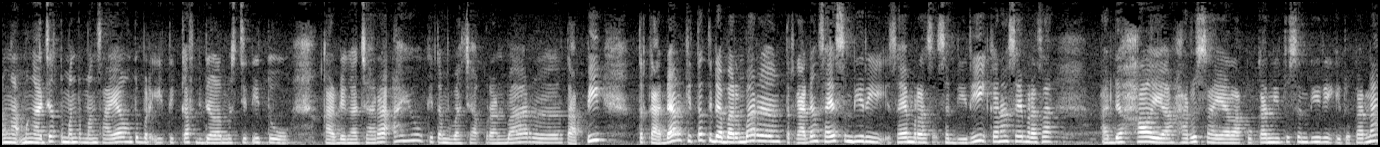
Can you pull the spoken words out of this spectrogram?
mengajak teman-teman saya untuk beriktikaf di dalam masjid itu. Karena dengan cara ayo kita membaca Quran bareng. Tapi terkadang kita tidak bareng-bareng. Terkadang saya sendiri. Saya merasa sendiri karena saya merasa ada hal yang harus saya lakukan itu sendiri gitu. Karena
